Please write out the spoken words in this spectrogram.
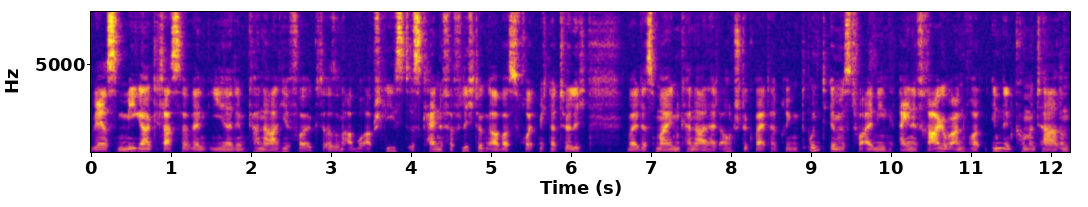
wäre es mega klasse, wenn ihr dem Kanal hier folgt, also ein Abo abschließt. Ist keine Verpflichtung, aber es freut mich natürlich, weil das meinen Kanal halt auch ein Stück weiterbringt. Und ihr müsst vor allen Dingen eine Frage beantworten in den Kommentaren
